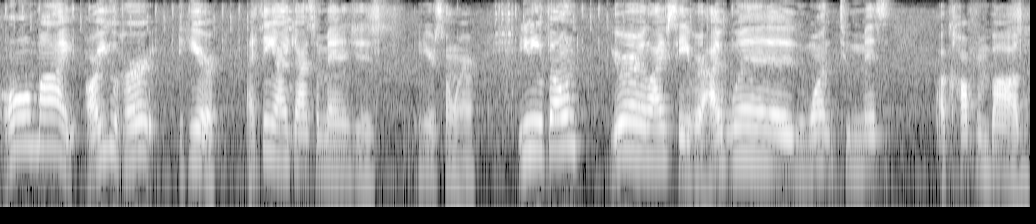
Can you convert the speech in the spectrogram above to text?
Oh my, are you hurt? Here, I think I got some bandages here somewhere. You need a phone? You're a lifesaver. I would want to miss a call from Bob.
